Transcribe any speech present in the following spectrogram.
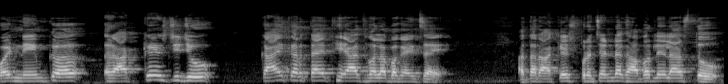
पण नेमकं राकेश जिजू काय करतायत हे आज मला बघायचं आहे आता राकेश प्रचंड घाबरलेला असतो.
